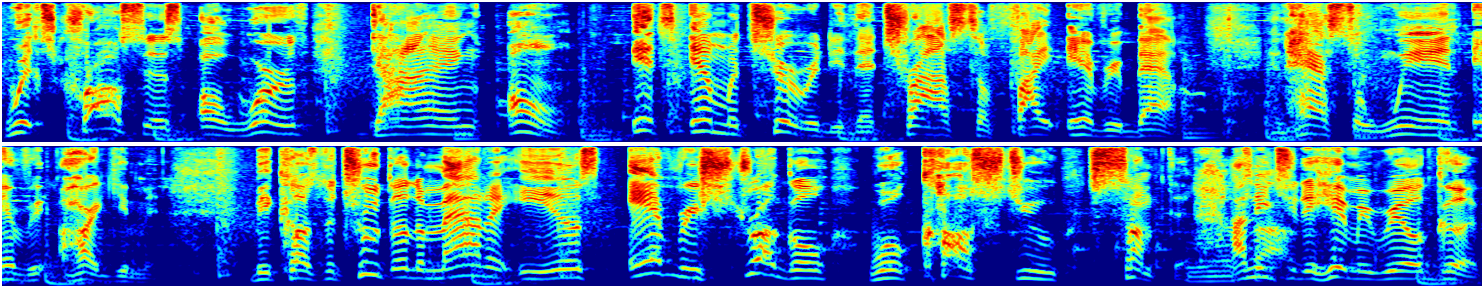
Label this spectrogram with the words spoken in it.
which crosses are worth dying on. It's immaturity that tries to fight every battle and has to win every argument. Because the truth of the matter is, every struggle will cost you something. I need you to hear me real good.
